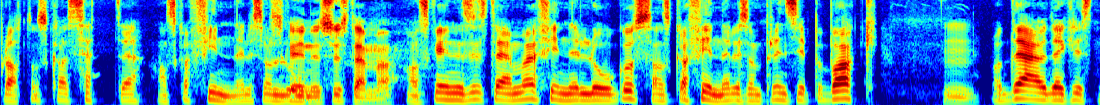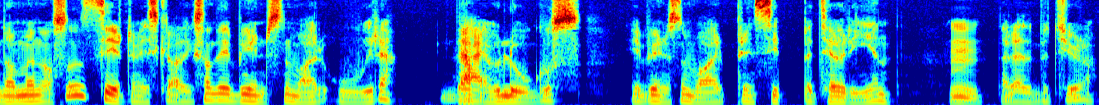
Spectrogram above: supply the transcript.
Platon skal sette Han skal finne liksom Skal inn i systemet. Han skal inn i systemet, finne logos, han skal finne liksom prinsippet bak. Mm. Og det er jo det kristendommen også sier til en viss grad. ikke sant? I begynnelsen var ordet. Det Ja. er jo logos. I begynnelsen var prinsippet, teorien. Mm. Det er det det betyr, da.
